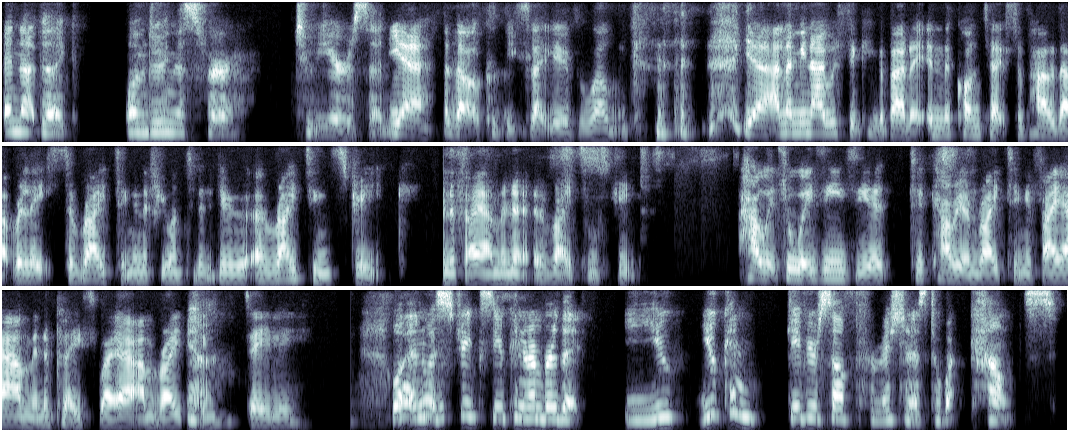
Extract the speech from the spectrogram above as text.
and not be like, well, I'm doing this for two years. And yeah, that could be slightly overwhelming. yeah. And I mean, I was thinking about it in the context of how that relates to writing. And if you wanted to do a writing streak, and if I am in a, a writing streak, how it's always easier to carry on writing if I am in a place where I am writing yeah. daily. Well, and with streaks, you can remember that you you can give yourself permission as to what counts.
